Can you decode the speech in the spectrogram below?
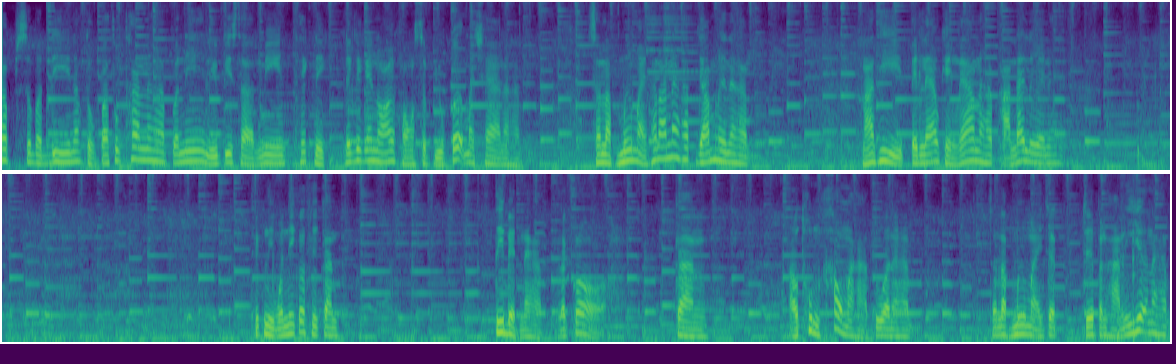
ครับ สวัสดีนักตกปลาทุกท่านนะครับ วันนี้หลิวปีศาจมีเทคนิคเล็กๆน้อยๆของสปิวเปอร์มาแชร์นะครับสำหรับมือใหม่เท่านั้นนะครับ ย้ำเลยนะครับหน้าที่เป็นแล้วเก่งแล้วนะครับ ผ่านได้เลยนะฮะเทคนิควันนี้ก็คือการตีเบ็ดนะครับ แล้วก็การเอาทุ่นเข้ามาหาตัวนะครับสำหรับมือใหม่จะเจอปัญหานี้เยอะนะครับ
